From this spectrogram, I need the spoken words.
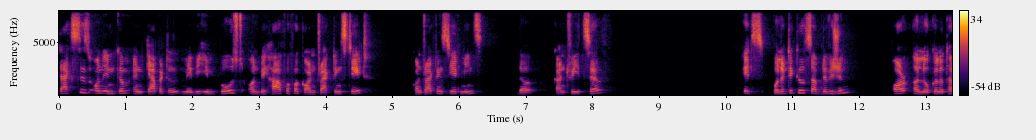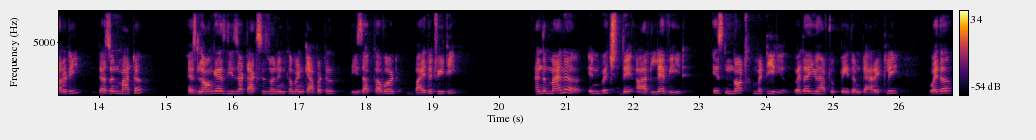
taxes on income and capital may be imposed on behalf of a contracting state. Contracting state means the country itself, its political subdivision, or a local authority, doesn't matter. As long as these are taxes on income and capital, these are covered by the treaty. And the manner in which they are levied is not material, whether you have to pay them directly, whether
